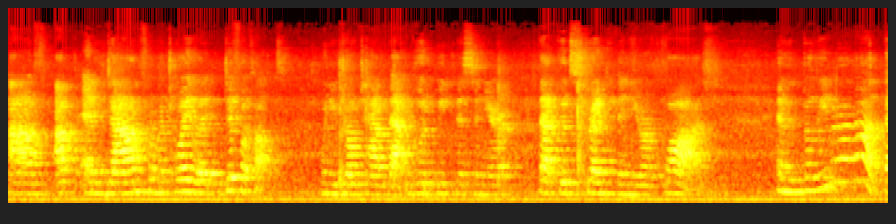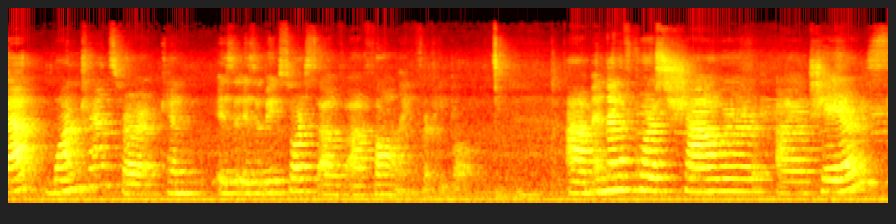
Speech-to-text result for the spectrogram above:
uh, up and down from a toilet difficult when you don't have that good weakness in your, that good strength in your quad. And believe it or not, that one transfer can is, is a big source of uh, falling for people. Um, and then, of course, shower uh, chairs.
